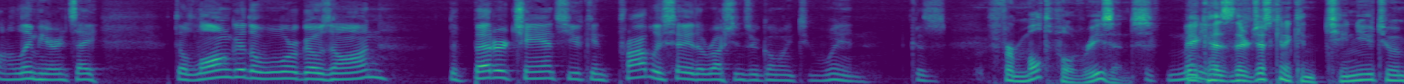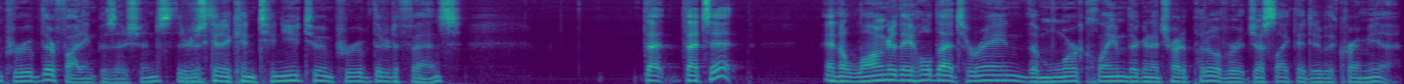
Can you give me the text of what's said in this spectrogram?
on a limb here and say, the longer the war goes on, the better chance you can probably say the Russians are going to win because for multiple reasons. many Because they're just going to continue to improve their fighting positions. They're just going to continue to improve their defense. That that's it. And the longer they hold that terrain, the more claim they're going to try to put over it, just like they did with Crimea.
